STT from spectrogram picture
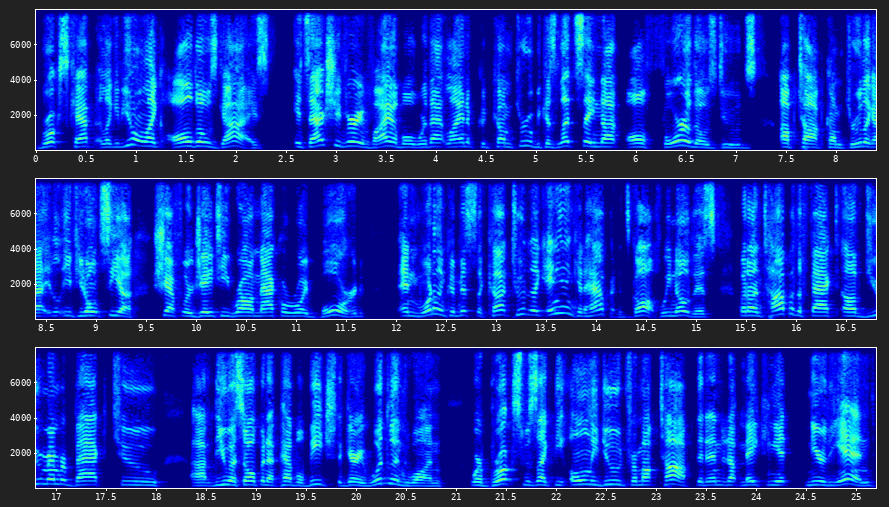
Brooks Cap. Like if you don't like all those guys, it's actually very viable where that lineup could come through because let's say not all four of those dudes up top come through. Like I, if you don't see a Scheffler, JT, Rahm, McIlroy board, and one of them could miss the cut too. Like anything can happen. It's golf. We know this. But on top of the fact of, do you remember back to um, the U.S. Open at Pebble Beach, the Gary Woodland one, where Brooks was like the only dude from up top that ended up making it near the end.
